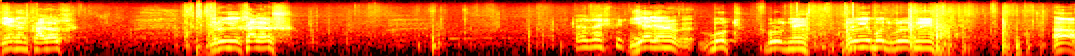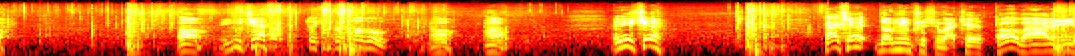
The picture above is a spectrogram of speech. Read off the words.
jeden kalosz, drugi kalosz, To za jeden but brudny, drugi but brudny. O, o, widzicie? Ktoś pracował. O, o. Widzicie? Takie do mnie przysyłacie towary.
